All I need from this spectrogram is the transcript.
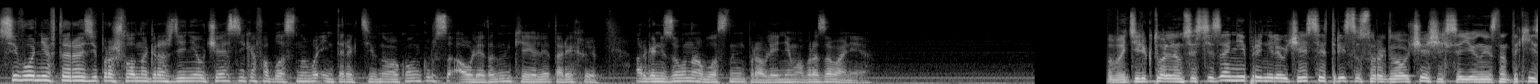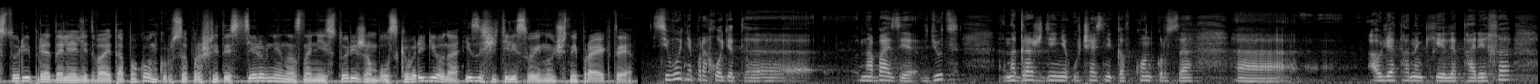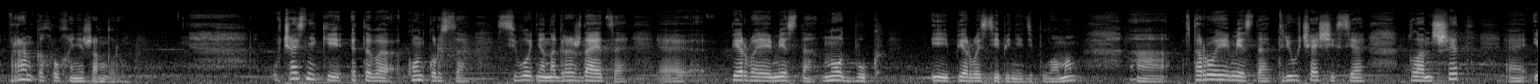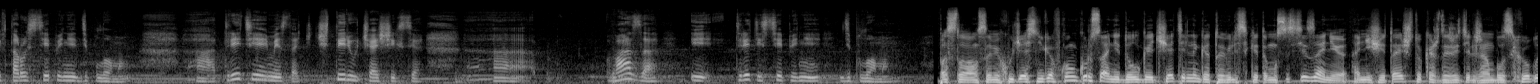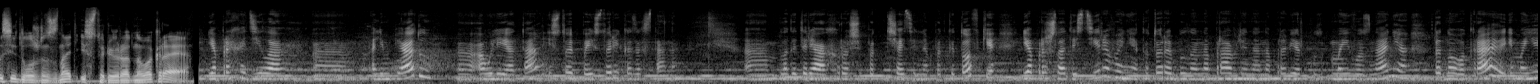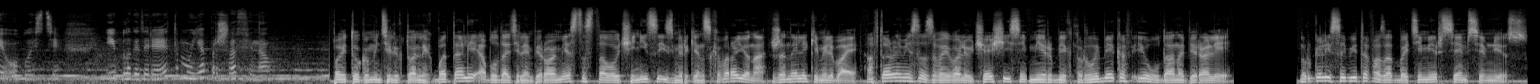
Сегодня в Таразе прошло награждение участников областного интерактивного конкурса «Аулетанын Кейле Тарихы», организованного областным управлением образования. В интеллектуальном состязании приняли участие 342 учащихся. Юные знатоки истории преодолели два этапа конкурса, прошли тестирование на знание истории Жамбулского региона и защитили свои научные проекты. Сегодня проходит э, на базе ВДЮЦ награждение участников конкурса Аулиатаның киелі тарихы в рамках Рухани Жангару. Участники этого конкурса сегодня награждаются э, первое место ноутбук и первой степени дипломом. А, второе место – три учащихся планшет э, и второй степени дипломом. А, третье место – четыре учащихся э, ваза и третьей степени дипломом. По словам самих участников конкурса, они долго и тщательно готовились к этому состязанию. Они считают, что каждый житель Жамбылской области должен знать историю родного края. Я проходила э, Олимпиаду э, Аулията по истории Казахстана. Э, благодаря хорошей тщательной подготовке я прошла тестирование, которое было направлено на проверку моего знания родного края и моей области. И благодаря этому я прошла в финал. По итогам интеллектуальных баталий обладателем первого места стала ученица из Миркенского района Жанеля Кемельбай, а второе место завоевали учащиеся Мирбек Нурлыбеков и Улдана Пирали. Нургали Сабитов, Азат Байтимир, 77 News.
